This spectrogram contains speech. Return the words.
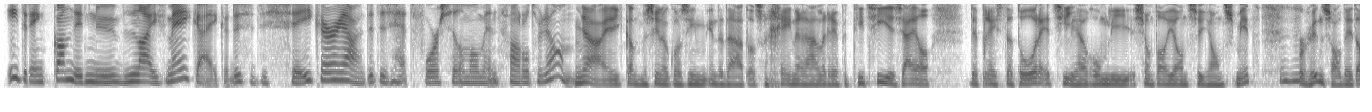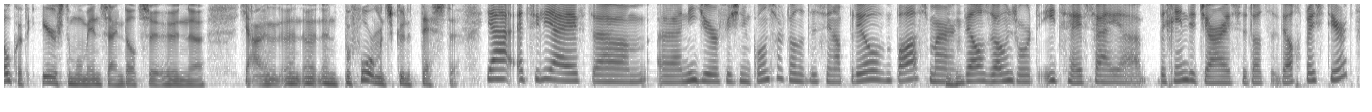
iedereen kan dit nu live meekijken. Dus het is zeker, ja, dit is het voorstelmoment van Rotterdam. Ja, en je kan het misschien ook wel zien inderdaad als een generale repetitie. Je zei al, de presentatoren, Etcilia Romli, Chantal Jansen, Jan Smit. Mhm. Voor hun zal dit ook het eerste moment zijn dat ze hun, uh, ja, hun, hun, performance kunnen testen. Ja, Etcilia heeft um, uh, niet Eurovision in Concert, want het is in april pas. Maar mhm. wel zo'n soort iets heeft zij, uh, begin dit jaar heeft ze dat wel gepresenteerd.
